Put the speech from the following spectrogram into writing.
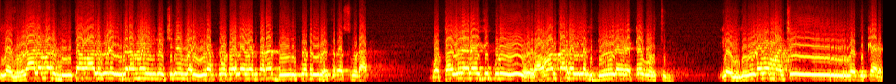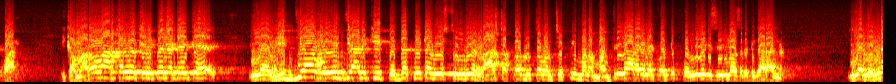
ఇక చూడాలి మరి మిగతా వాళ్ళు కూడా ఇంద్రమ్మ ఇంట్లో వచ్చినాయి మరి ఈయన ఫోటోలు పెడతారా దేవుడి ఫోటోలు పెడతారా చూడాలి. మొత్తం మీద అయితే ఇప్పుడు రవంత్ అన్న వీళ్ళకి దేవుడు అయినట్టే కొడుతుంది. ఇక ఇది కూడా మంచి దుఃఖానిపా ఇక మరో వార్తల్లోకి వెళ్ళిపోయినట్టయితే ఇక విద్యా వైద్యానికి పెద్దపీట వేస్తుంది రాష్ట్ర ప్రభుత్వం అని చెప్పి మన మంత్రి గారు అయినటువంటి పొంగులేటి శ్రీనివాసరెడ్డి గారు అన్నాడు. ఇక నిన్న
